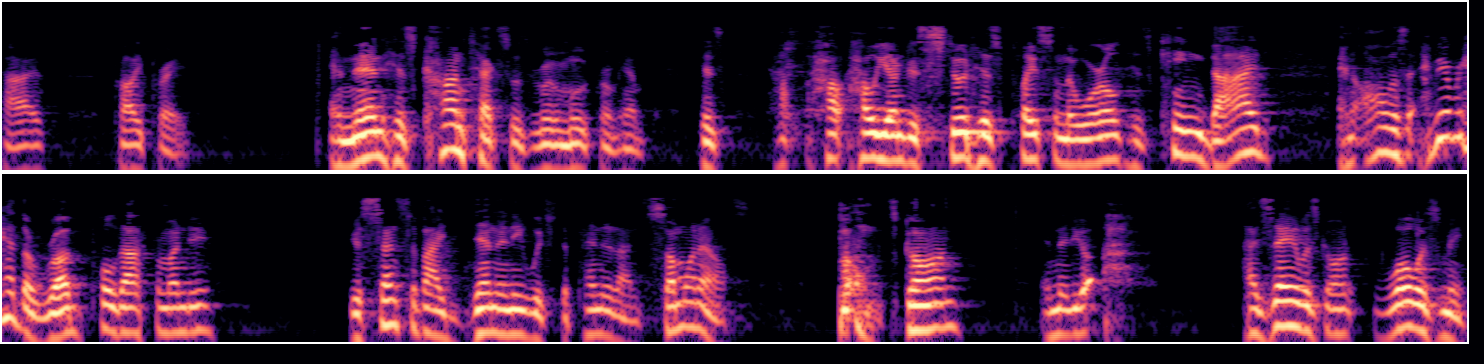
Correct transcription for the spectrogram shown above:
tithed, probably prayed. And then his context was removed from him. His, how, how he understood his place in the world. His king died, and all of a have you ever had the rug pulled out from under you? Your sense of identity, which depended on someone else, boom, it's gone. And then you go, oh. Isaiah was going, woe is me.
